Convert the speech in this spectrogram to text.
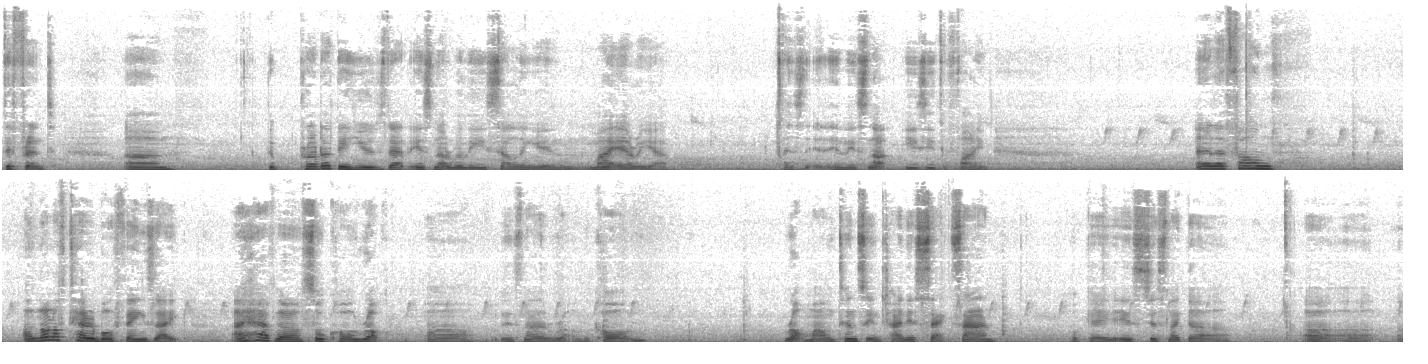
different. Um, the product they use that is not really selling in my area and it's not easy to find and I found a lot of terrible things like I have a so-called rock uh, it's not a rock we call rock mountains in Chinese Saksan okay it's just like a, a, a, a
